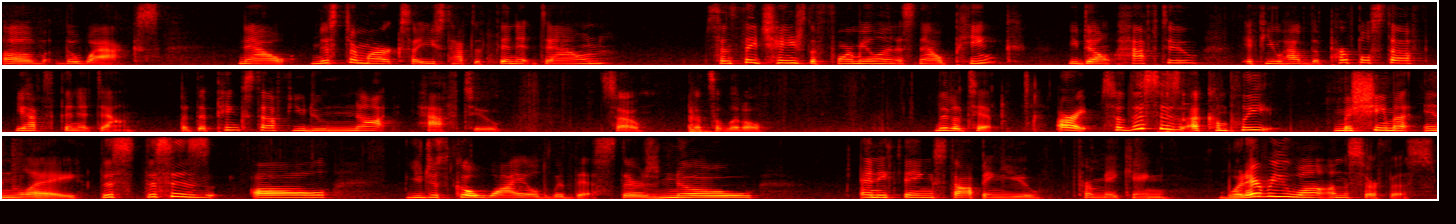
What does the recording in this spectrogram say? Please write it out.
of the wax. Now, Mr. Marks, I used to have to thin it down. Since they changed the formula and it's now pink, you don't have to. If you have the purple stuff, you have to thin it down. But the pink stuff, you do not have to. So that's a little little tip. All right, so this is a complete Mishima inlay. This, this is all, you just go wild with this. There's no anything stopping you from making whatever you want on the surface.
